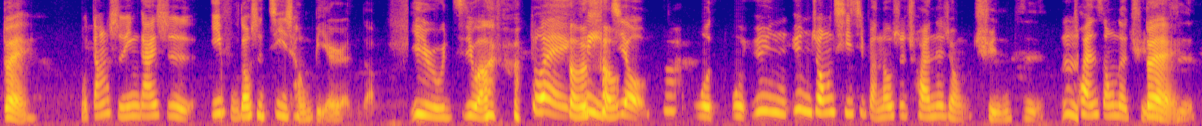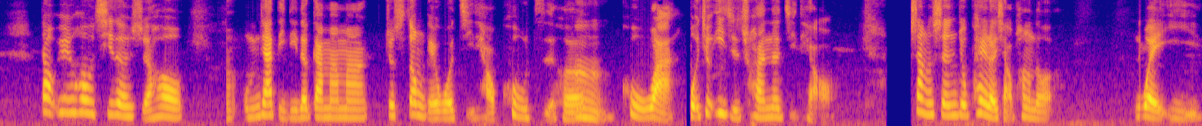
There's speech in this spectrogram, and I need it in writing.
对，我当时应该是衣服都是继承别人的，一如既往的 对 历旧。我我孕孕中期基本都是穿那种裙子，嗯，宽松的裙子。到孕后期的时候，我们家弟弟的干妈妈就送给我几条裤子和裤袜，我就一直穿那几条，上身就配了小胖的卫衣，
